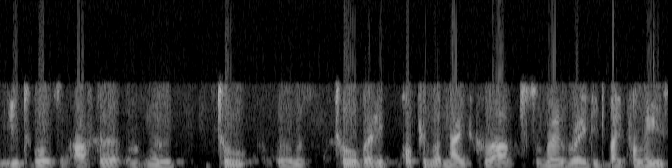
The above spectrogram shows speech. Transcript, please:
it was after uh, two, uh, two very popular nightclubs were raided by police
